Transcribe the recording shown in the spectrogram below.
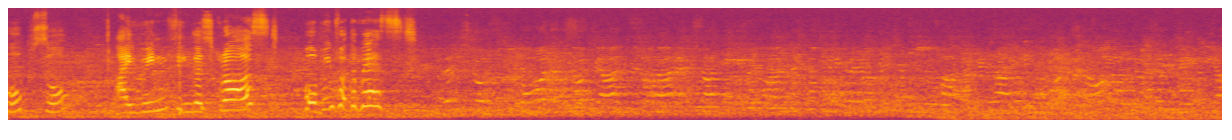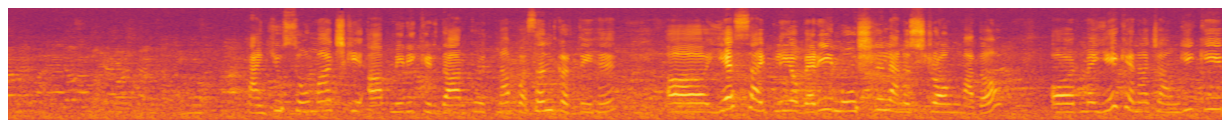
hope so I win fingers crossed hoping for the best thank you so much कि आप मेरे किरदार को इतना पसंद करते हैं। Yes I play a very emotional and a strong mother और मैं ये कहना चाहूँगी कि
